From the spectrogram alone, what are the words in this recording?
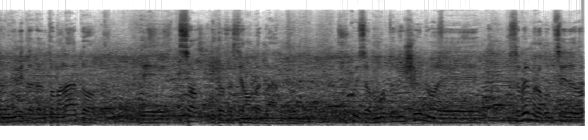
nella mia vita tanto malato e so di cosa stiamo parlando. Per cui sono molto vicino e questo premio lo considero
